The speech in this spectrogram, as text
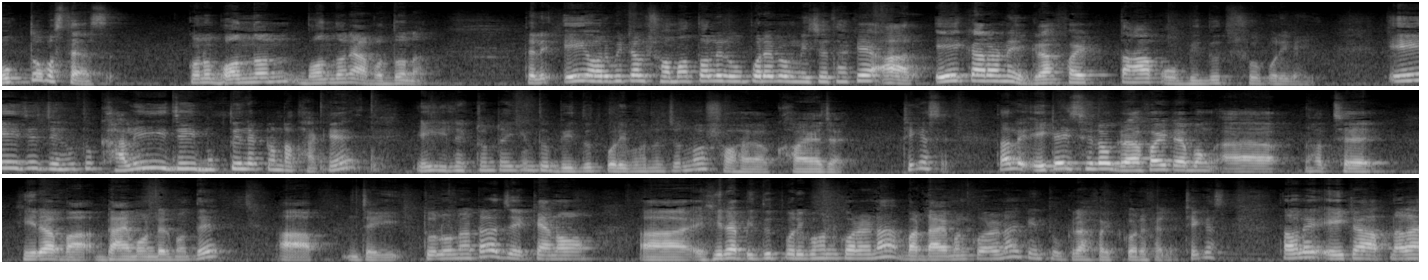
মুক্ত অবস্থায় আছে। কোনো বন্ধন, বন্ধনে আবদ্ধ না। তাহলে এই অরবিটাল সমতলের উপরে এবং নিচে থাকে, আর এই কারণে গ্রাফাইট তাপ ও বিদ্যুৎ সুপরিবাহী। এই যে যেহেতু খালি যেই মুক্ত ইলেকট্রনটা থাকে, এই ইলেকট্রনটাই কিন্তু বিদ্যুৎ পরিবহনের জন্য সহায়ক হয়ে যায়। ঠিক আছে? তাহলে এটাই ছিল গ্রাফাইট এবং হচ্ছে হীরা বা ডায়মন্ডের মধ্যে যেই তুলনাটা যে কেন হীরা বিদ্যুৎ পরিবহন করে না বা ডায়মন্ড করে না, কিন্তু গ্রাফাইট করে ফেলে, ঠিক আছে? তাহলে এইটা আপনারা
